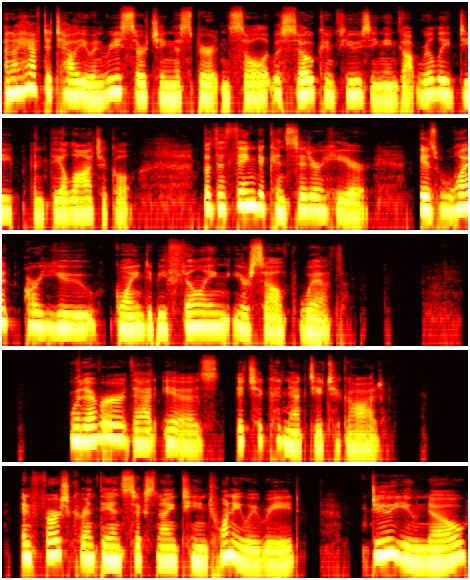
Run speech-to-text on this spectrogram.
And I have to tell you, in researching the spirit and soul, it was so confusing and got really deep and theological. But the thing to consider here is what are you going to be filling yourself with? Whatever that is, it should connect you to God. In 1 Corinthians 6 19 20, we read, Do you know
